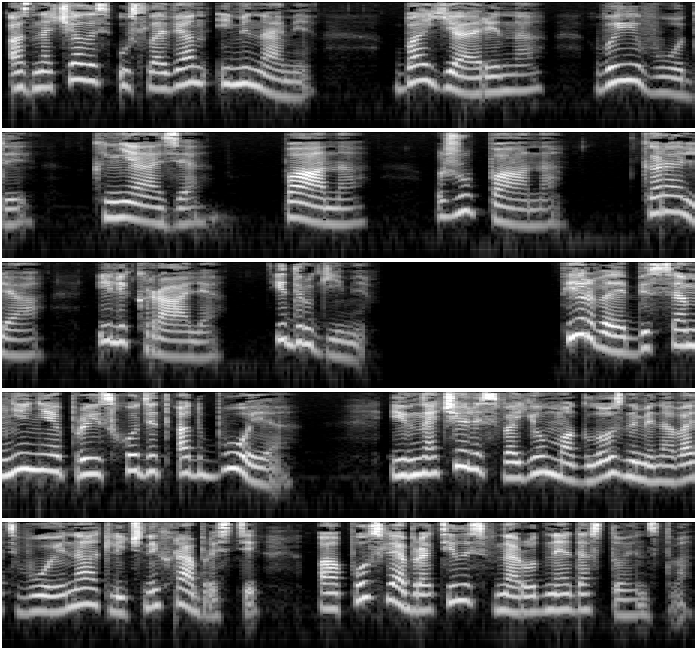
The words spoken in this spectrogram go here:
означалась у славян именами боярина, воеводы, князя, пана, жупана, короля или краля и другими. Первое, без сомнения, происходит от боя, и в начале своем могло знаменовать воина отличной храбрости, а после обратилось в народное достоинство.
